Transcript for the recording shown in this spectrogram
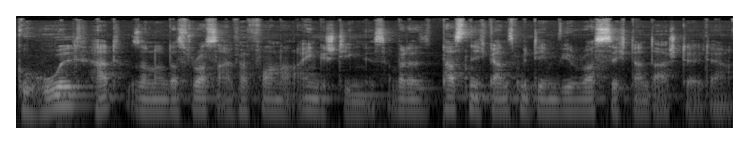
geholt hat, sondern dass Ross einfach vorne eingestiegen ist. Aber das passt nicht ganz mit dem, wie Ross sich dann darstellt, ja.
